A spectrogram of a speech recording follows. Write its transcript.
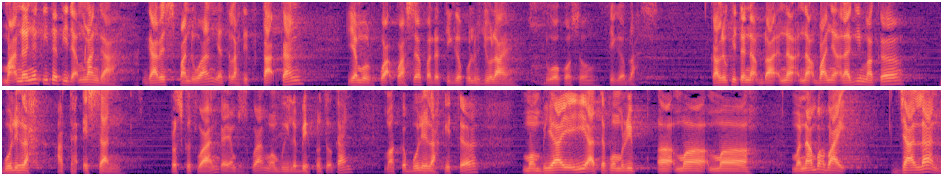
Maknanya kita tidak melanggar garis panduan yang telah ditetapkan yang berkuat kuasa pada 30 Julai 2013. Kalau kita nak nak nak banyak lagi maka bolehlah atas ihsan persekutuan yang persekutuan memberi lebih peruntukan maka bolehlah kita membiayai ataupun memberi, uh, me, me, menambah baik jalan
